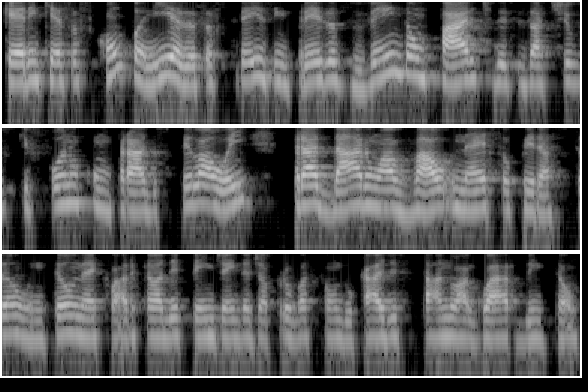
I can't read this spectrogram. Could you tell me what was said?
querem que essas companhias, essas três empresas, vendam parte desses ativos que foram comprados pela Oi para dar um aval nessa operação. Então, né, claro que ela depende ainda de aprovação do CAD, está no aguardo, então,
